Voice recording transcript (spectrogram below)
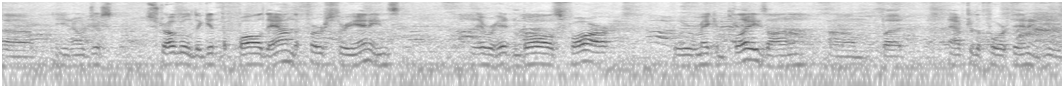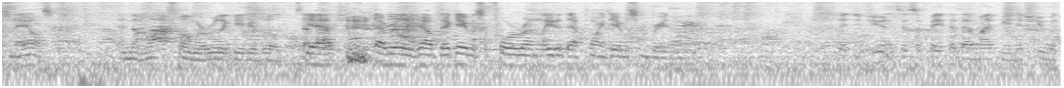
uh, you know, just struggled to get the ball down the first three innings. They were hitting balls far. We were making plays on them, um, but after the fourth inning, he was nails. And the last homer really gave you a little. Separation. Yeah, that really helped. That gave us a four-run lead at that point. Gave us some breathing. Did you anticipate that that might be an issue with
